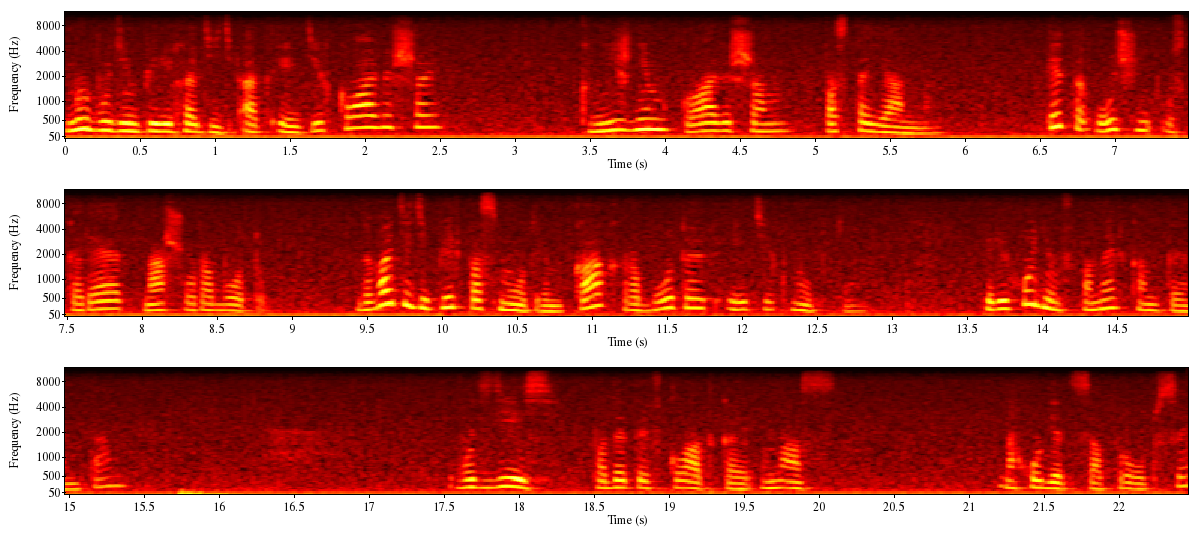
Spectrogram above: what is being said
мы будем переходить от этих клавишей к нижним клавишам постоянно. Это очень ускоряет нашу работу. Давайте теперь посмотрим, как работают эти кнопки. Переходим в панель контента. Вот здесь под этой вкладкой у нас находятся пропсы.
